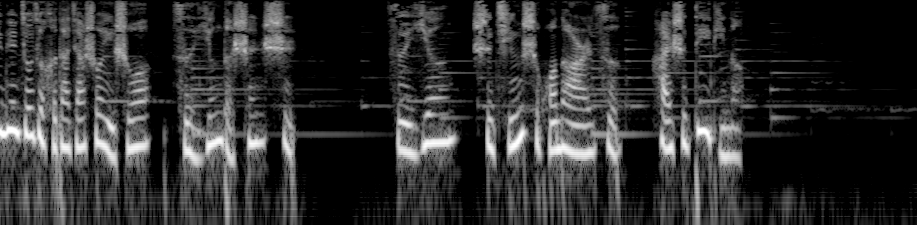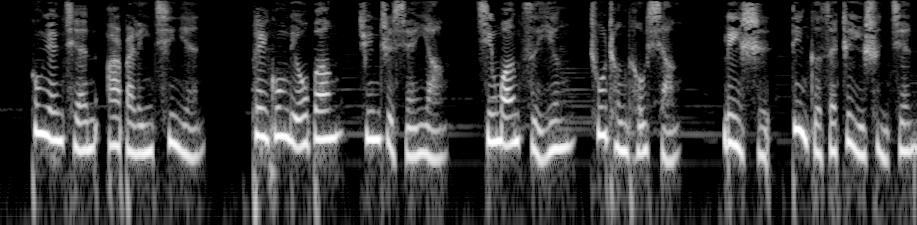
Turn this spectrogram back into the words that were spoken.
今天九九和大家说一说子婴的身世。子婴是秦始皇的儿子还是弟弟呢？公元前二百零七年，沛公刘邦军至咸阳，秦王子婴出城投降，历史定格在这一瞬间。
